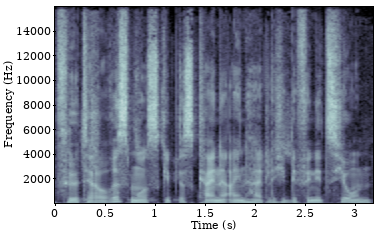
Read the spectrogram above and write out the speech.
Für Terrorismus gibt es keine einheitliche Definition.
